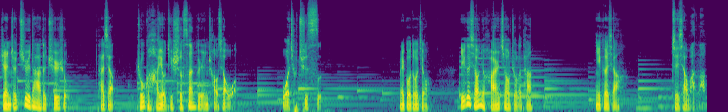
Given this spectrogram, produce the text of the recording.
忍着巨大的屈辱。他想，如果还有第十三个人嘲笑我，我就去死。没过多久。一个小女孩叫住了他。尼克想，这下完了。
